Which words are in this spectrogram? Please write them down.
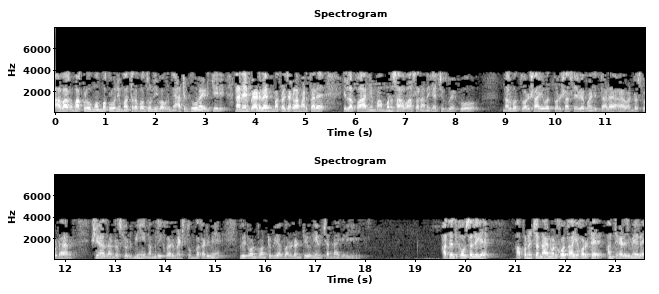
ಆವಾಗ ಮಕ್ಕಳು, ಮೊಮ್ಮಕ್ಕಳು ನಿಮ್ಮ ಹತ್ರ ಬಂದ್ರು ನೀವು ಅವ್ರನ್ನ ಯಾತಕ್ಕೆ ದೂರ ಇಡ್ತೀರಿ. ನಾನೇನು ಬೇಡವೇ ಮಕ್ಕಳು ಜಗಳ ಮಾಡ್ತಾರೆ. ಇಲ್ಲಪ್ಪ, ನಿಮ್ಮ ಅಮ್ಮನ ಸಹವಾಸ ನನಗೆ ಹೆಚ್ಚಬೇಕು ನಲವತ್ತು ವರ್ಷ, ಐವತ್ತು ವರ್ಷ ಸೇವೆ ಮಾಡಿದ್ದಾಳೆ. I have understood her she has understood me ನಮ್ಮ ರಿಕ್ವೈರ್ಮೆಂಟ್ಸ್ ತುಂಬಾ ಕಡಿಮೆ. We don't want to be a burden to ನೀವು ಚೆನ್ನಾಗಿರಿ. ಅತ್ಯಂತ ಕೌಶಲ್ಯಗೆ ಅಪ್ಪನ ಚೆನ್ನಾಗಿ ನೋಡ್ಕೋ ತಾಯಿ ಹೊರಟೆ ಅಂತ ಹೇಳಿದ ಮೇಲೆ,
